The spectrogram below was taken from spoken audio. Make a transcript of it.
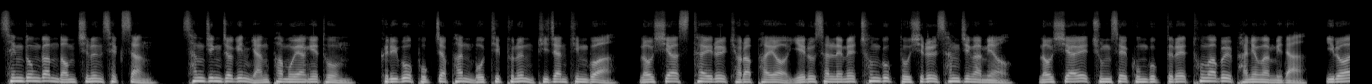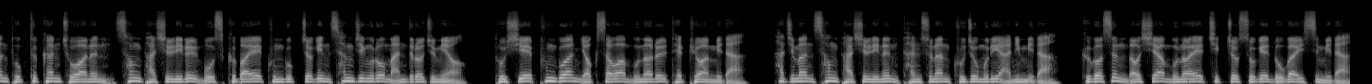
생동감 넘치는 색상, 상징적인 양파 모양의 돔, 그리고 복잡한 모티프는 비잔틴과 러시아 스타일을 결합하여 예루살렘의 천국 도시를 상징하며 러시아의 중세 공국들의 통합을 반영합니다. 이러한 독특한 조화는 성 바실리를 모스크바의 궁극적인 상징으로 만들어주며 도시의 풍부한 역사와 문화를 대표합니다. 하지만 성 바실리는 단순한 구조물이 아닙니다. 그것은 러시아 문화의 직조 속에 녹아 있습니다.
